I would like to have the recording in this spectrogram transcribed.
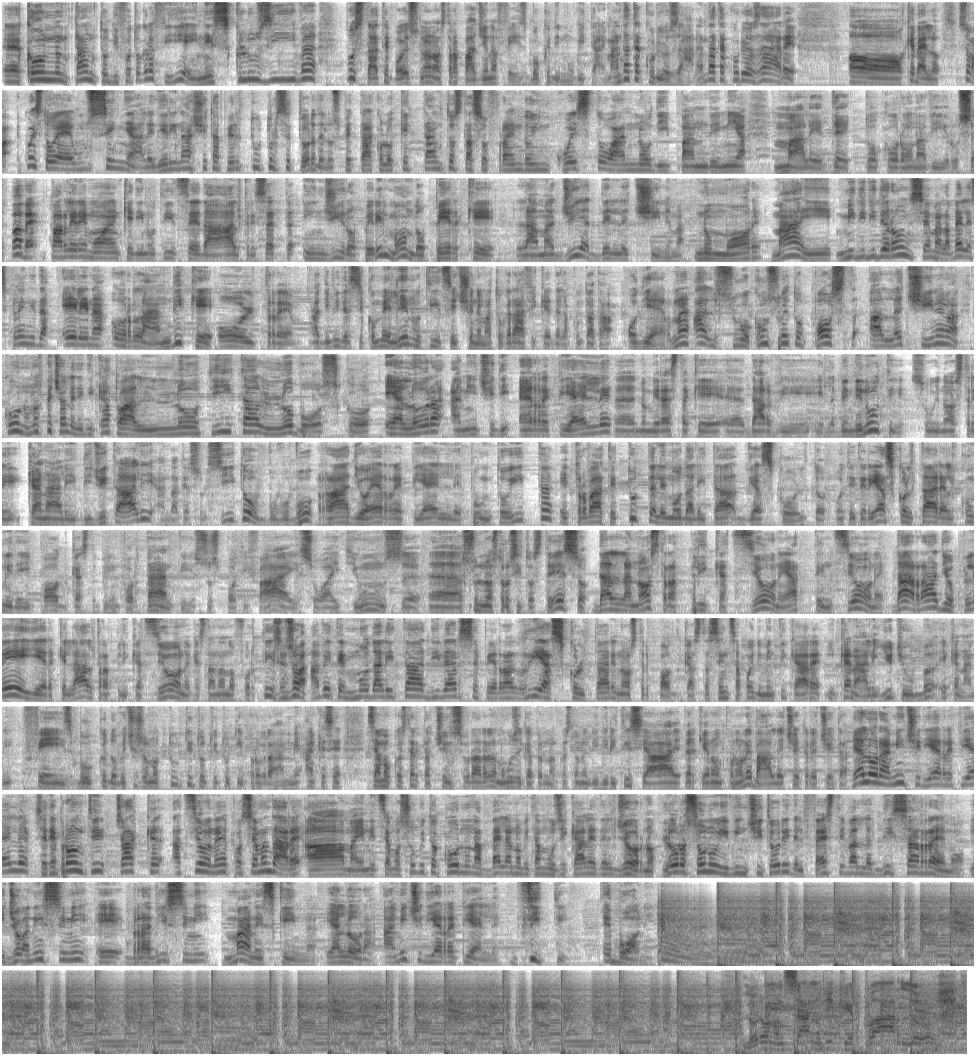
Eh, con tanto di fotografie in esclusiva postate poi sulla nostra pagina Facebook di Movie Time. Andate a curiosare, andate a curiosare Oh, che bello! Insomma, questo è un segnale di rinascita per tutto il settore dello spettacolo che tanto sta soffrendo in questo anno di pandemia. Maledetto coronavirus. Vabbè, parleremo anche di notizie da altri set in giro per il mondo perché la magia del cinema non muore mai. Mi dividerò insieme alla bella e splendida Elena Orlandi che, oltre a dividersi con me le notizie cinematografiche della puntata odierna, ha il suo consueto post al cinema cinema con uno speciale dedicato a Lotita Lobosco. E allora, amici di RPL, eh, non mi resta che eh, darvi il benvenuti sui nostri canali digitali. Andate sul sito www.radiorpl.it e trovate tutte le modalità di ascolto. Potete riascoltare alcuni dei podcast più importanti su Spotify, su iTunes, eh, sul nostro sito stesso, dalla nostra applicazione, attenzione, da Radio Play Player, che l'altra applicazione che sta andando fortissimo. Insomma, avete modalità diverse per riascoltare i nostri podcast, senza poi dimenticare i canali YouTube e i canali Facebook, dove ci sono tutti, tutti, tutti i programmi, anche se siamo costretti a censurare la musica per una questione di diritti SIAE, perché rompono le balle, eccetera, eccetera. E allora, amici di RPL, siete pronti? Chuck, azione? Possiamo andare? Ah, ma iniziamo subito con una bella novità musicale del giorno. Loro sono i vincitori del Festival di Sanremo, i giovanissimi e bravissimi Maneskin. E allora, amici di RPL, zitti e buoni. Loro non sanno di che parlo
